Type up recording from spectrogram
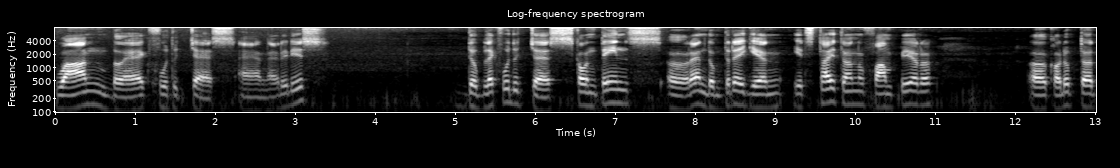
one black voodoo chest. And here it is. The black voodoo chest contains a random dragon. Its titan vampire uh, corrupted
